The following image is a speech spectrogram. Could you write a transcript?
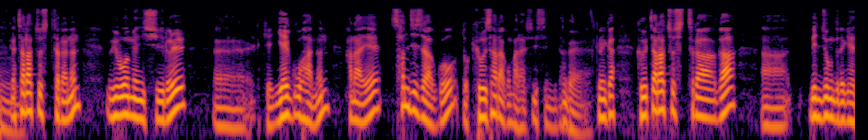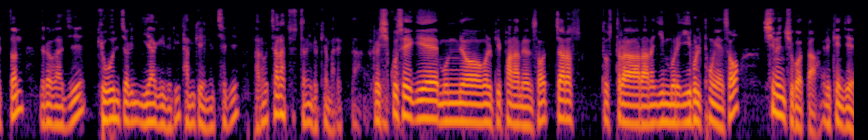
음. 그러니까 짜라투스트라는 위버맨시를 에, 이렇게 예고하는 하나의 선지자고 또 교사라고 말할 수 있습니다. 네. 그러니까 그 짜라투스트라가 아, 민중들에게 했던 여러 가지 교훈적인 이야기들이 담겨 있는 책이 바로 짜라투스트라는 이렇게 말했다. 그 19세기의 문명을 비판하면서 짜라투스트라라는 인물의 입을 통해서 신은 죽었다. 이렇게 이제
